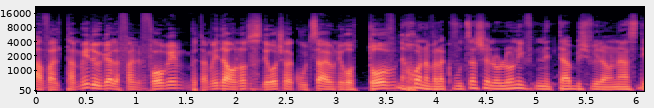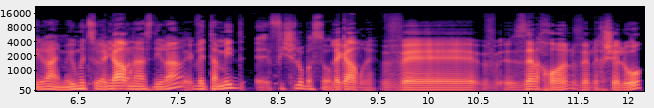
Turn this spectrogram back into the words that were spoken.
אבל תמיד הוא הגיע לפיינל פורים, ותמיד העונות הסדירות של הקבוצה היו נראות טוב. נכון, אבל הקבוצה שלו לא נבנתה בשביל העונה הסדירה, הם היו מצוינים. בעונה הסדירה, ותמיד אה, פישלו בסוף. לגמרי, וזה נכון, והם נכשלו,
